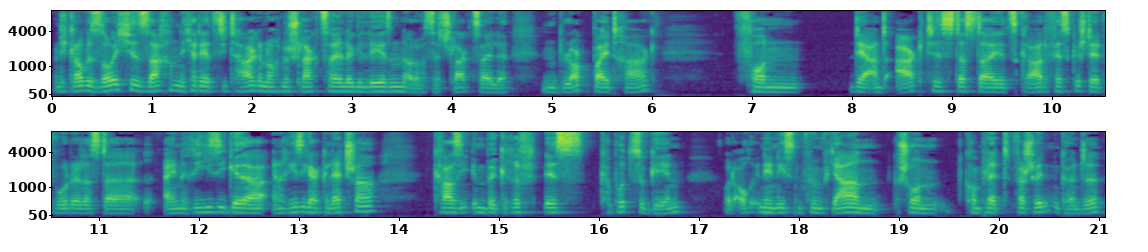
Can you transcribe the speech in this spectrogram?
Und ich glaube, solche Sachen, ich hatte jetzt die Tage noch eine Schlagzeile gelesen, oder was ist Schlagzeile? Ein Blogbeitrag von der Antarktis, dass da jetzt gerade festgestellt wurde, dass da ein riesiger, ein riesiger Gletscher quasi im Begriff ist, kaputt zu gehen und auch in den nächsten fünf Jahren schon komplett verschwinden könnte,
